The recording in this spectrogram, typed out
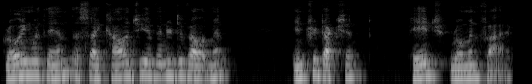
Growing Within, The Psychology of Inner Development, Introduction, page Roman 5.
